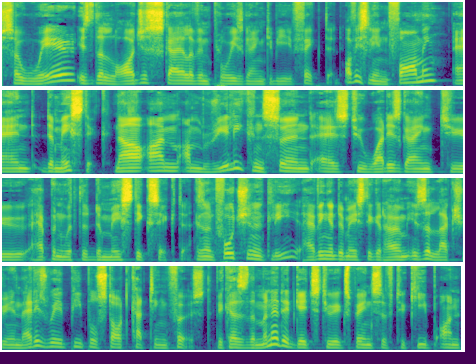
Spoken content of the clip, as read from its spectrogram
So where is the largest scale of employees going to be affected? Obviously in farming and domestic. Now I'm I'm really concerned as to what is going to happen with the domestic sector. Because unfortunately, having a domestic at home is a luxury and that is where people start cutting first. Because the minute it gets too expensive to keep on,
